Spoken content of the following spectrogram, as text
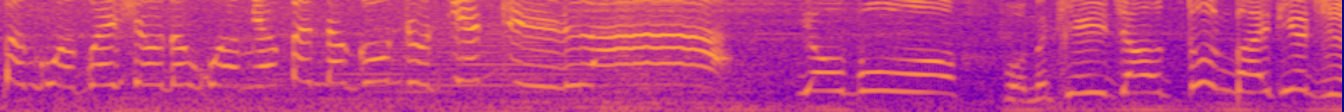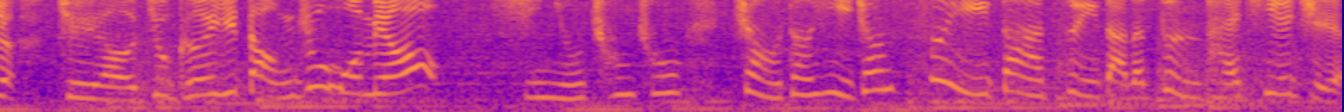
喷火怪兽的火苗喷到公主贴纸了。要不我们贴一张盾牌贴纸，这样就可以挡住火苗。犀牛冲冲找到一张最大最大的盾牌贴纸，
